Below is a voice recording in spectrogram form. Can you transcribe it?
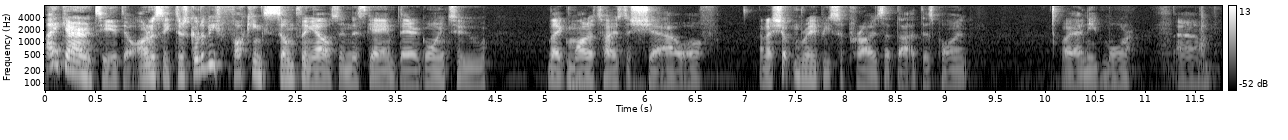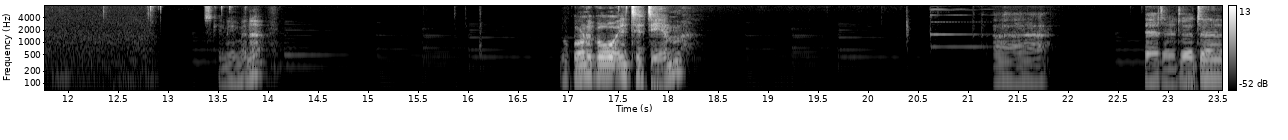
I guarantee it though. Honestly, there's going to be fucking something else in this game they're going to like monetize the shit out of. And I shouldn't really be surprised at that at this point. Oh I need more. Um, just give me a minute. We're going to go into dim. Uh, da da da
